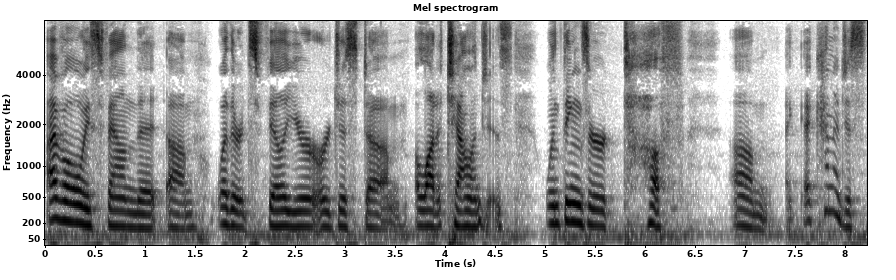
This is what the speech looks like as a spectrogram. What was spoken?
I've always found that um, whether it's failure or just um, a lot of challenges, when things are tough, um, I, I kind of just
